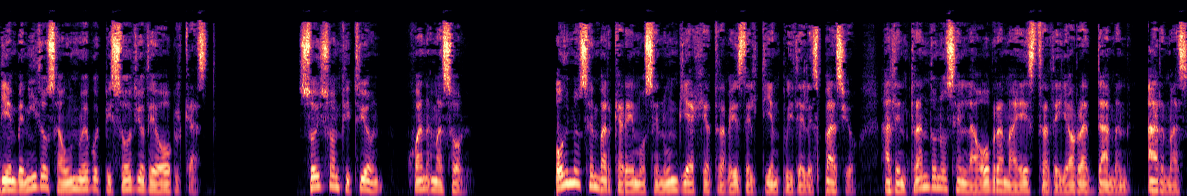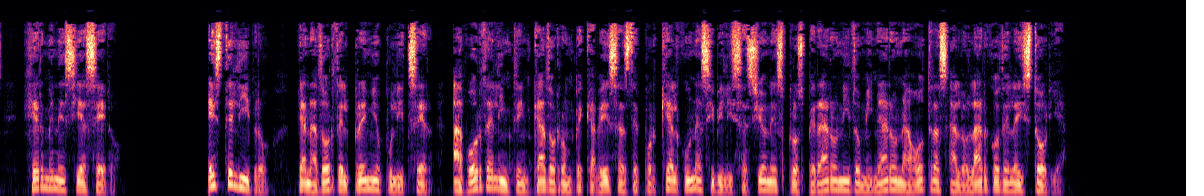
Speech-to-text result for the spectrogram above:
Bienvenidos a un nuevo episodio de Obcast. Soy su anfitrión, Juan Amasol. Hoy nos embarcaremos en un viaje a través del tiempo y del espacio, adentrándonos en la obra maestra de Yared Daman, Armas, Gérmenes y Acero. Este libro, ganador del premio Pulitzer, aborda el intrincado rompecabezas de por qué algunas civilizaciones prosperaron y dominaron a otras a lo largo de la historia.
